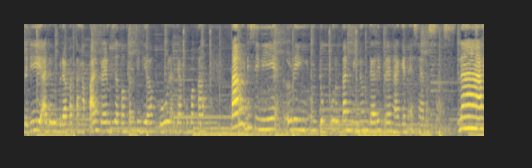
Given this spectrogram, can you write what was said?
jadi ada beberapa tahapan kalian bisa tonton video aku nanti aku bakal taruh di sini link untuk urutan minum dari brand Agen Essences nah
